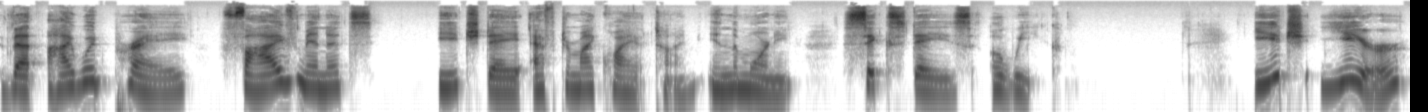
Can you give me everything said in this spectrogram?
that I would pray five minutes each day after my quiet time in the morning, six days a week. Each year,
